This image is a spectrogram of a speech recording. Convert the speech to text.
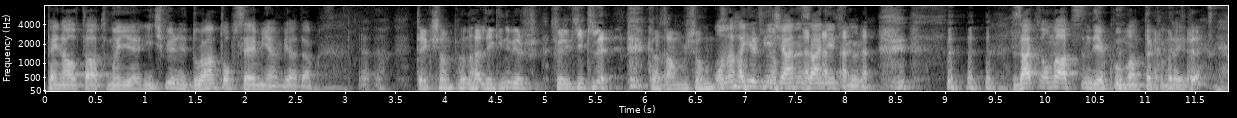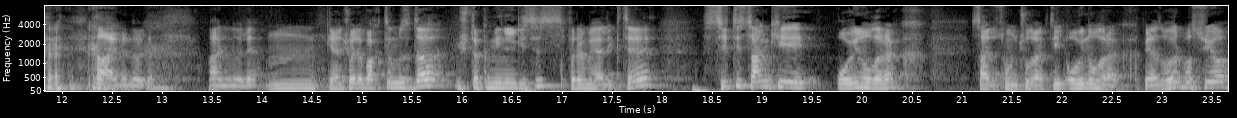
penaltı atmayı. Hiçbirini duran top sevmeyen bir adam. Tek Şampiyonlar Ligi'ni bir frikikle kazanmış olmuş. Ona hayır diyeceğini zannetmiyorum. Zaten onu atsın diye Kuman takımdaydı. Aynen öyle. Aynen öyle. Hmm, yani şöyle baktığımızda 3 takım yenilgisiz Premier Lig'de. City sanki oyun olarak sadece sonuç olarak değil oyun olarak biraz ağır basıyor.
